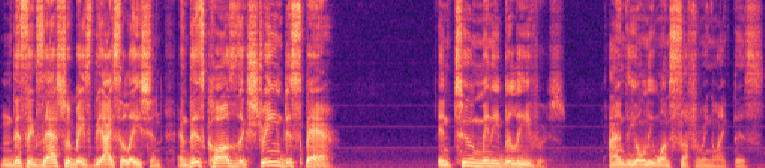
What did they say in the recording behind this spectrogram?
And this exacerbates the isolation, and this causes extreme despair in too many believers. I'm the only one suffering like this.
